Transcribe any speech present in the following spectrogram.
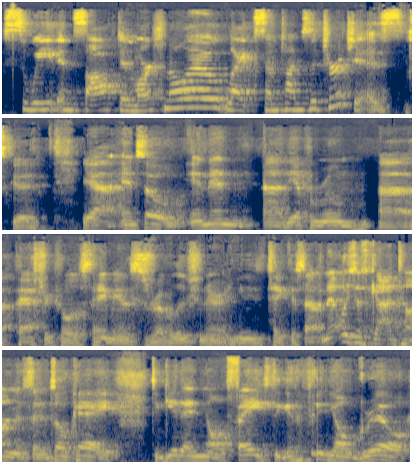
sweet and soft and marshmallow like sometimes the church is. It's good. Yeah. And so, and then uh, the upper room uh, pastor told us, hey, man, this is revolutionary. You need to take this out. And that was just God telling us that it's okay to get in your face, to get up in your grill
